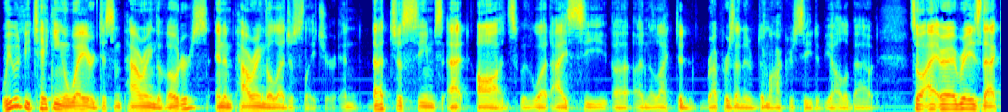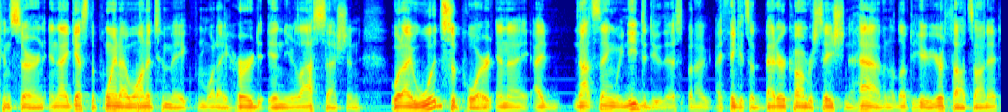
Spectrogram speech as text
we would be taking away or disempowering the voters and empowering the legislature. And that just seems at odds with what I see uh, an elected representative democracy to be all about. So I, I raised that concern. And I guess the point I wanted to make from what I heard in your last session, what I would support, and I, I'm not saying we need to do this, but I, I think it's a better conversation to have, and I'd love to hear your thoughts on it.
